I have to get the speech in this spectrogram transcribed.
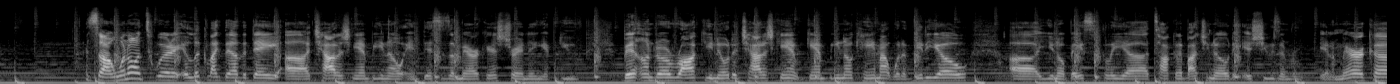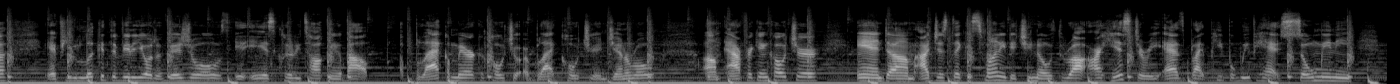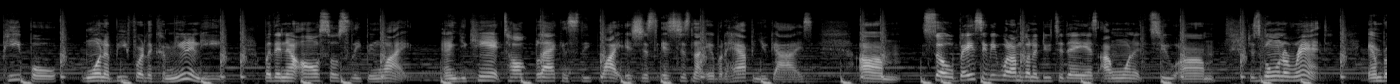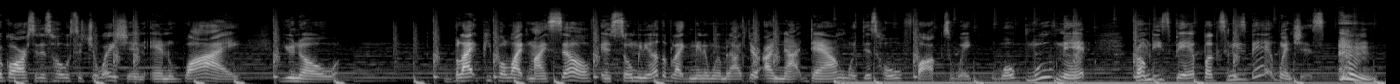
So I went on Twitter. It looked like the other day, uh, Childish Gambino and This Is America is trending. If you've been under a rock, you know that Childish Gambino came out with a video, uh, you know, basically uh, talking about, you know, the issues in, in America. If you look at the video, the visuals, it is clearly talking about black America culture or black culture in general. Um, African culture. And um, I just think it's funny that, you know, throughout our history as black people, we've had so many people want to be for the community but then they're also sleeping white and you can't talk black and sleep white it's just it's just not able to happen you guys um, so basically what i'm going to do today is i wanted to um, just go on a rant in regards to this whole situation and why you know black people like myself and so many other black men and women out there are not down with this whole fox wake, woke movement from these bed bucks and these bed wenches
